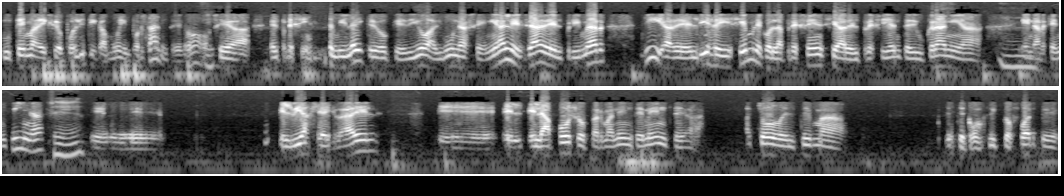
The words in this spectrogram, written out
un tema de geopolítica muy importante, ¿no? O sea, el presidente Milei creo que dio algunas señales ya del primer día, del 10 de diciembre, con la presencia del presidente de Ucrania mm. en Argentina, eh, el viaje a Israel, eh, el, el apoyo permanentemente a, a todo el tema este conflicto fuerte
